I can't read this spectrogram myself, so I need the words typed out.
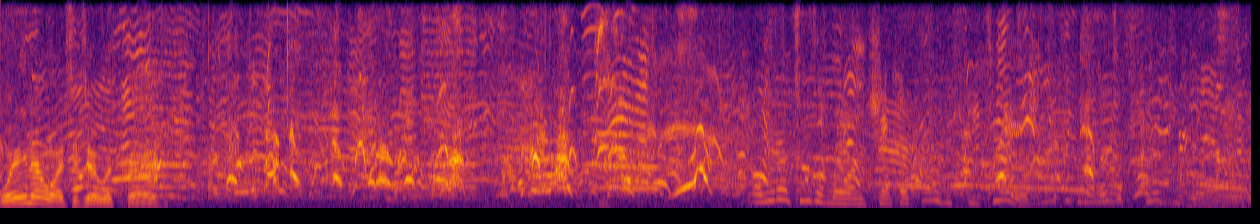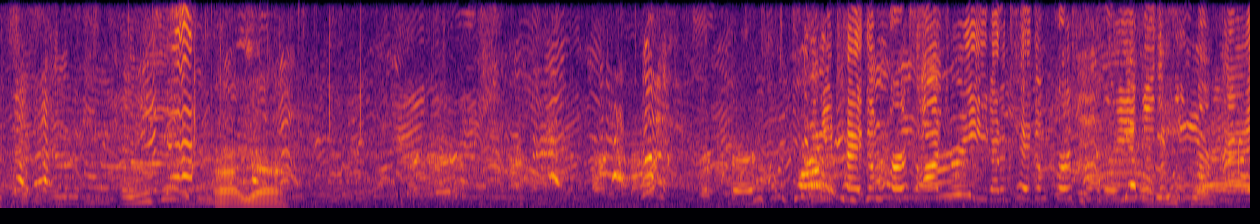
We know what to do with Craig. Oh, we don't do the long jump. I thought it was we did. Oh, that's a kid's one. Oh, is it? Uh, yeah. Can you tag him first, Audrey? You gotta tag him first before you do the pool, okay?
